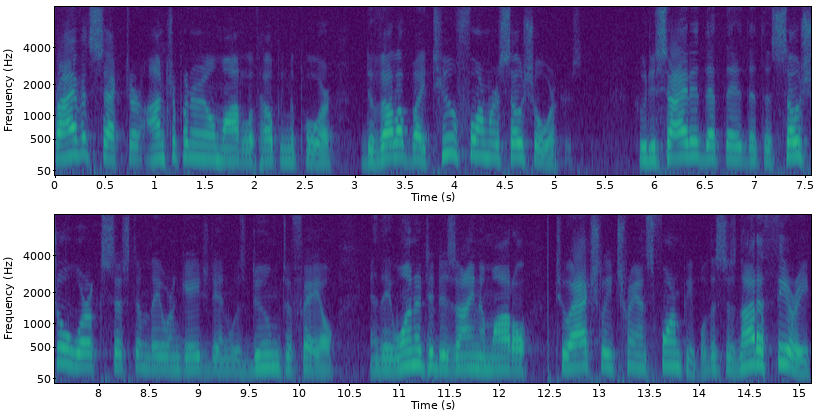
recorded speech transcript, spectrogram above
private sector entrepreneurial model of helping the poor developed by two former social workers who decided that the, that the social work system they were engaged in was doomed to fail and they wanted to design a model to actually transform people. This is not a theory.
